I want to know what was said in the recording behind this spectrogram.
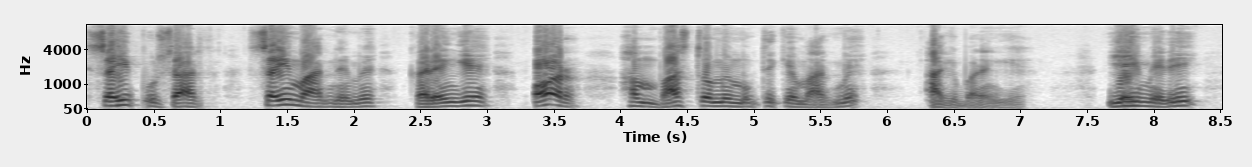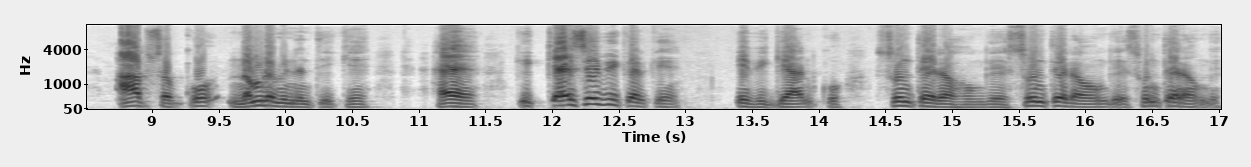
सही पुरुषार्थ, सही मारने में करेंगे और हम वास्तव में मुक्ति के मार्ग में आगे बढ़ेंगे। यही मेरी आप सबको नम्र विनंती के है कि कैसे भी करके ये विज्ञान को सुनते रहोगे सुनते रहोगे सुनते रहोगे।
